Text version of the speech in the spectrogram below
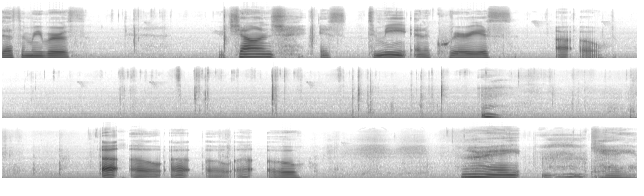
death and rebirth. Your challenge is to me an Aquarius. Uh oh. Uh oh, uh oh, uh oh. Alright. Okay.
